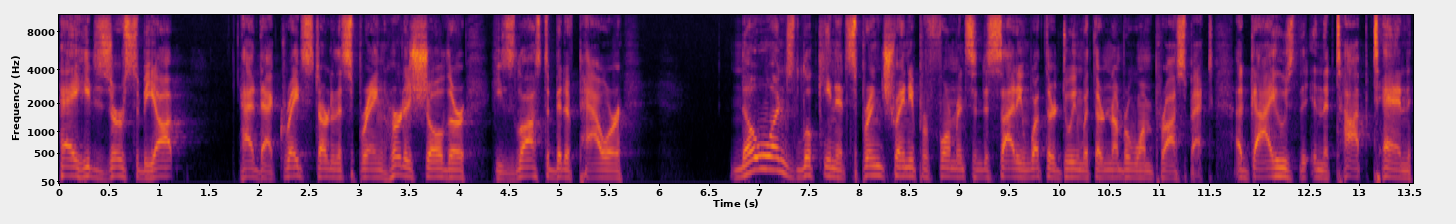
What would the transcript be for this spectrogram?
hey, he deserves to be up. Had that great start of the spring, hurt his shoulder. He's lost a bit of power. No one's looking at spring training performance and deciding what they're doing with their number one prospect, a guy who's in the top 10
